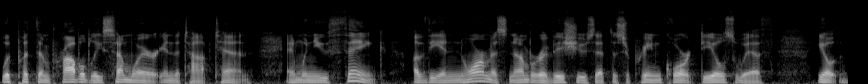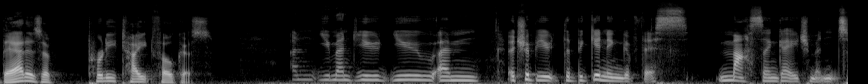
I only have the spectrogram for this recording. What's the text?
would put them probably somewhere in the top 10. And when you think of the enormous number of issues that the Supreme Court deals with, you know, that is a pretty tight focus. And you meant you you um, attribute the beginning of this mass engagement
